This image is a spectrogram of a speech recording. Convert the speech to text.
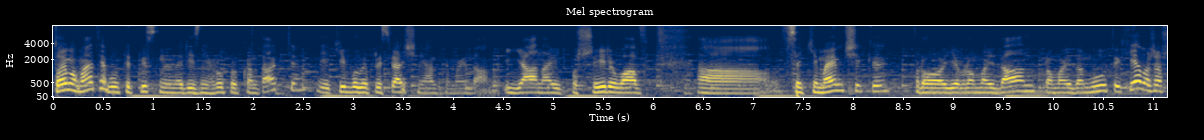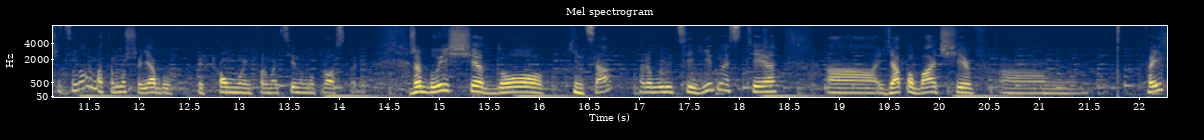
В той момент я був підписаний на різні групи ВКонтакті, які були присвячені антимайдану. І я навіть поширював а, всякі мемчики про Євромайдан, про майданутих. Я вважав, що це норма, тому що я був в такому інформаційному просторі. Вже ближче до кінця Революції Гідності а, я побачив ем, фейк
